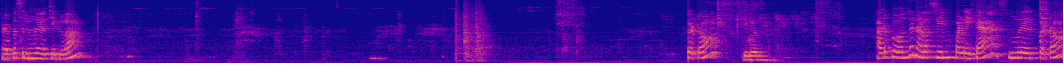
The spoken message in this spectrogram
அடுப்பை சிம்மில் வச்சுக்கலாம். இருக்கட்டும். இது அடுப்பை வந்து நல்லா ஸ்லிம் பண்ணிட்டேன். ஸ்லிம்மில் இருக்கட்டும்.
